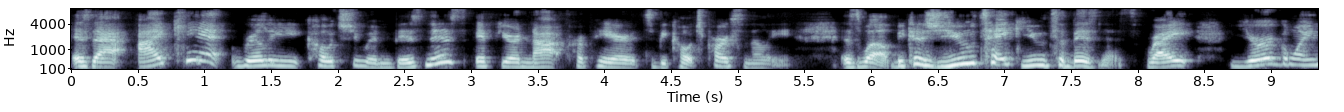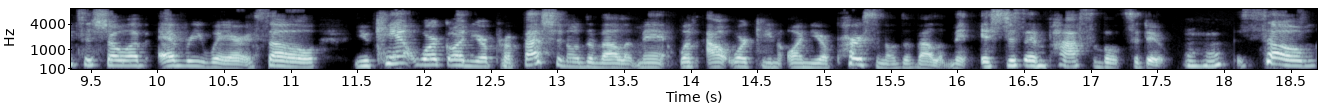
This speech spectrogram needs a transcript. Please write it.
is that that I can't really coach you in business if you're not prepared to be coached personally as well, because you take you to business, right? You're going to show up everywhere. So you can't work on your professional development without working on your personal development. It's just impossible to do. Mm-hmm. So,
